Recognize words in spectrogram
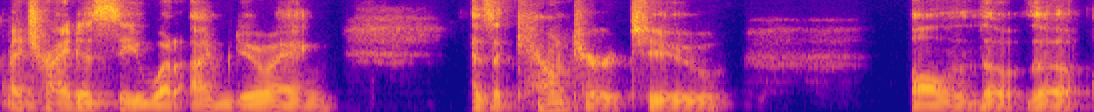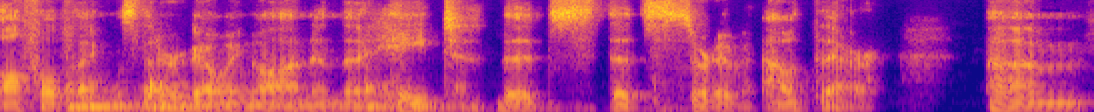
i try to see what i'm doing as a counter to all of the the awful things that are going on and the hate that's that's sort of out there um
